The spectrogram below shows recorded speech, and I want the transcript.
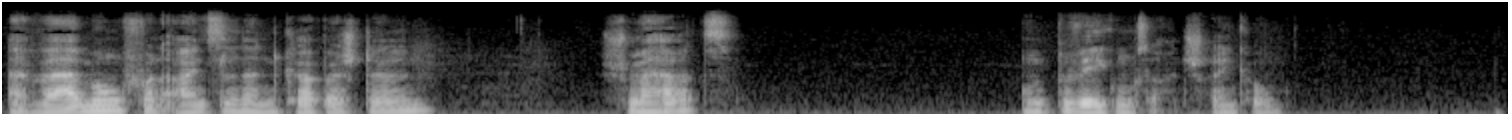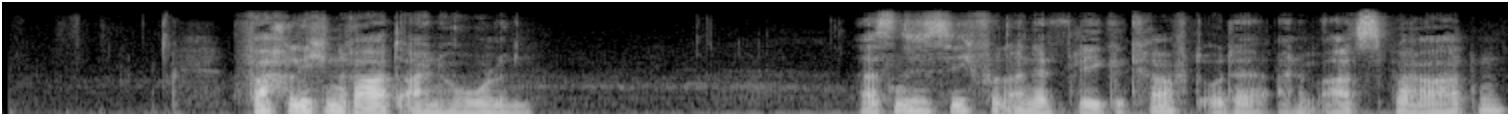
Erwärmung von einzelnen Körperstellen, Schmerz. Und Bewegungseinschränkung. Fachlichen Rat einholen. Lassen Sie sich von einer Pflegekraft oder einem Arzt beraten,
